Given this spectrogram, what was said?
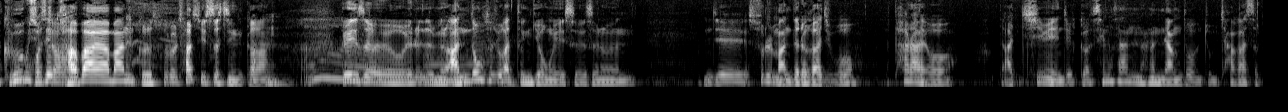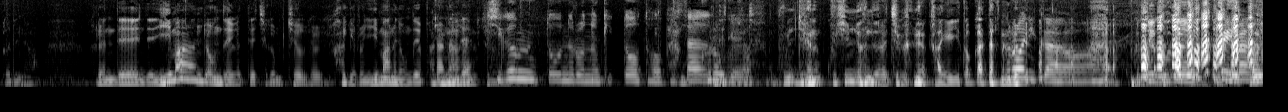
그 보고 곳에 싶죠. 가봐야만 그 술을 살 수 있었으니까. 음. 그래서 예를 들면 아. 안동 소주 같은 경우에 있어서는 이제 술을 만들어 가지고 팔아요. 아침에 이제 그 생산하는 양도 좀 작았었거든요. 그런데 이제 2만 원 정도에 그때 지금 기억하기로 2만 원 정도에 팔았는데 지금 돈으로는 또 더 비싼 그러게요. 문제는 90년도나 지금이랑 가격이 똑같다는. 그러니까요. 그때 그게, 그게 거의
